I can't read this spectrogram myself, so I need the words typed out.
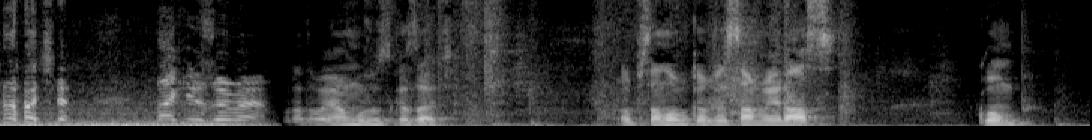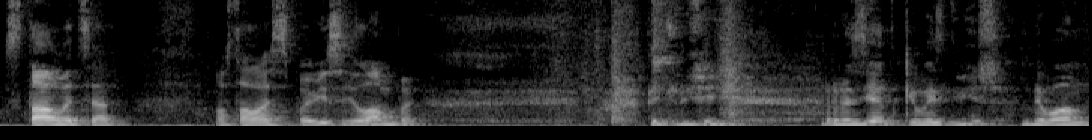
Короче, так і живемо. Братва, я вам можу сказати. Обстановка вже самий раз. Комп ставиться. Осталось повісити лампи. Підключити Розетки, весь двіж. Диван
